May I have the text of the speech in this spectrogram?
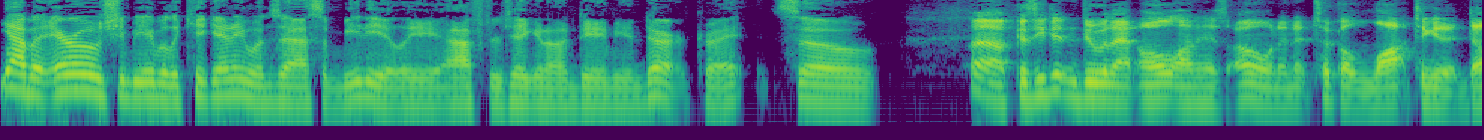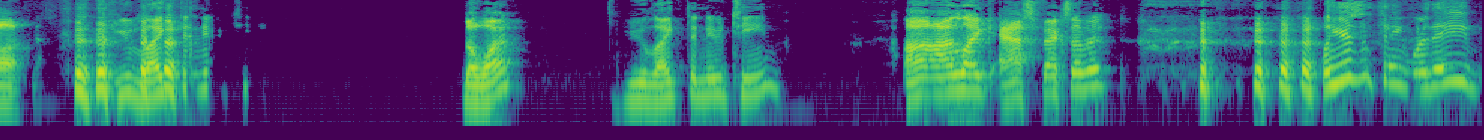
Yeah, but Arrow should be able to kick anyone's ass immediately after taking on Damien Darhk, right? So Well, because he didn't do that all on his own and it took a lot to get it done. you like the new team? The what? You like the new team? I, I like aspects of it. Well, here's the thing: were they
